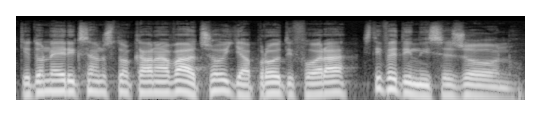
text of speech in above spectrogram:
και τον έριξαν στο Καναβάτσο για πρώτη φορά στη φετινή σεζόν.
